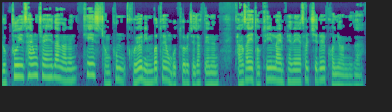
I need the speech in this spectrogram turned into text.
루프의 사용처에 해당하는 KS 정품 고열 인버터용 모터로 제작되는 당사의 덕트 인 라인 팬의 설치를 권유합니다.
